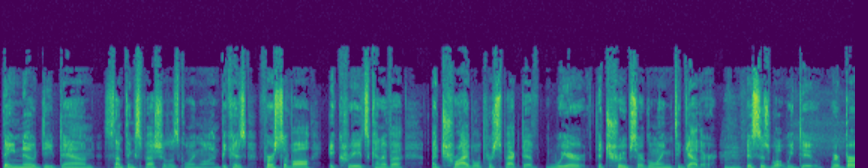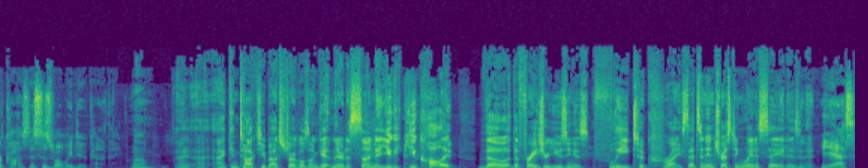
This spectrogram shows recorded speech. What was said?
they know deep down something special is going on because, first of all, it creates kind of a, a tribal perspective where the troops are going together. Mm-hmm. This is what we do. We're Burkos. This is what we do, kind of thing. Well, I, I can talk to you about struggles on getting there to Sunday. You you call it though the phrase you're using is flee to Christ. That's an interesting way to say it, isn't it? Yes.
